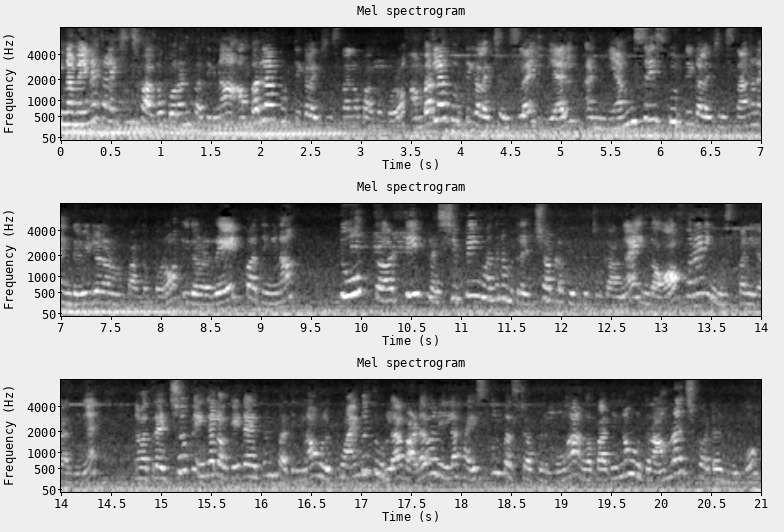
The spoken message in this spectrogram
இன்னைக்கு நம்ம என்ன கலெக்ஷன்ஸ் பார்க்க போறோம்னு பாத்தீங்கன்னா அம்பர்லா குர்த்தி கலெக்ஷன்ஸ் தாங்க பார்க்க போறோம். அம்பர்லா குர்த்தி கலெக்ஷன்ஸ்ல L and M size kurti collections தாங்க நான் இந்த வீடியோல நம்ம பார்க்க போறோம். இதோட ரேட் பாத்தீங்கன்னா டூ தேர்ட்டி பிளஸ் ஷிப்பிங் வந்து நம்ம த்ரெட் ஷாப்ல கொடுத்துட்டு இருக்காங்க இந்த ஆஃபரை நீங்க மிஸ் பண்ணிடாதீங்க. நம்ம த்ரெட் ஷாப் எங்க லொகேட் ஆயிருக்குன்னு பாத்தீங்கன்னா உங்களுக்கு கோயம்புத்தூர்ல வடவழியில ஹை ஸ்கூல் பஸ் ஸ்டாப் இருக்குங்க. அங்க பாத்தீங்கன்னா உங்களுக்கு ராமராஜ் குவார்டர் இருக்கும்.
